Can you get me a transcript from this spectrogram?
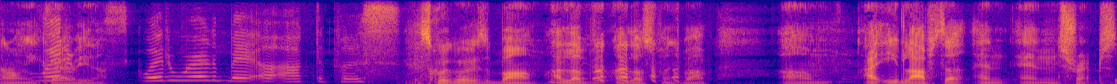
I don't eat crab Squid, either. Squidward bit of octopus. Squidward is a bomb. I love I love SpongeBob. Um, I eat lobster and and shrimps.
